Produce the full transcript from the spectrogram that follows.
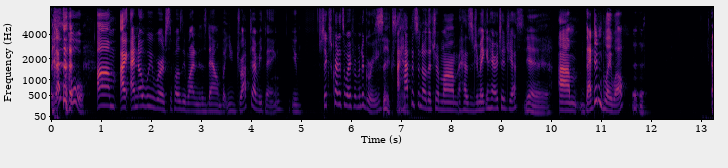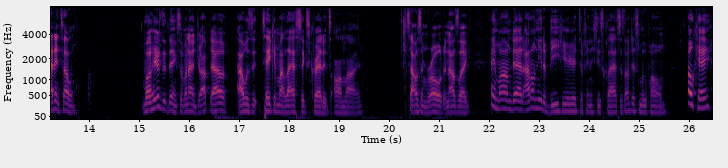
That's cool. um, I, I know we were supposedly winding this down, but you dropped everything. You six credits away from a degree. Six, I happen to know that your mom has Jamaican heritage. Yes. Yeah, yeah, yeah. Um, that didn't play well. I didn't tell him. Well, here's the thing. So when I dropped out, I was taking my last six credits online. So I was enrolled, and I was like, "Hey, mom, dad, I don't need to be here to finish these classes. I'll just move home." Okay.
